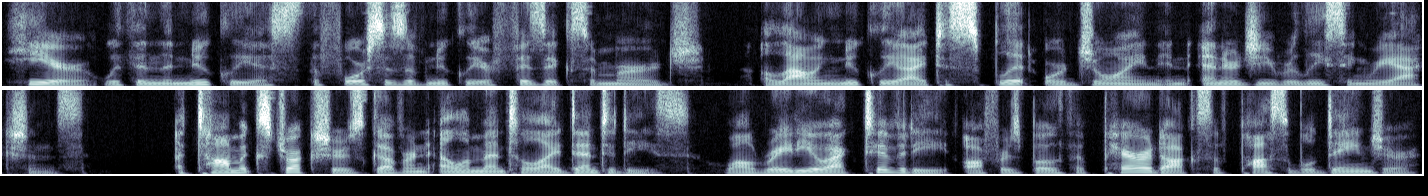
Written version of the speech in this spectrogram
Here, within the nucleus, the forces of nuclear physics emerge, allowing nuclei to split or join in energy releasing reactions. Atomic structures govern elemental identities, while radioactivity offers both a paradox of possible danger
